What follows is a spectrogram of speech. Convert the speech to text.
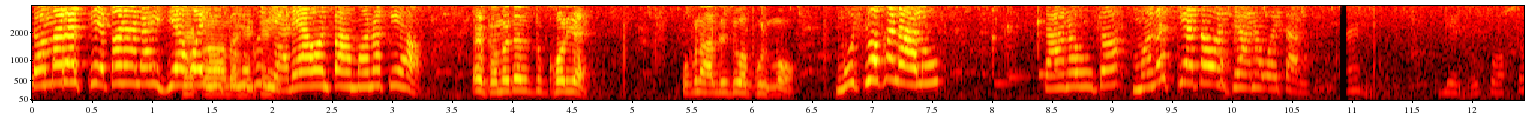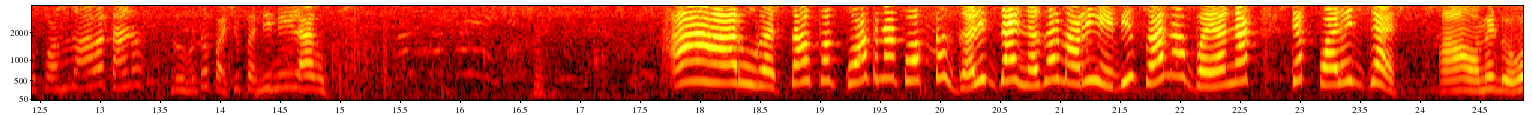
તમારા ઠેકાણા નહીં જ્યાં હોય મૂકી મૂકી. યાડે આવો ને પા મને કે હા એ ગમે તો તું ખોલી આય. કોકને આલ દીધું ફૂલમાં હું જ ચોકન આલું? તાને હું તો મને જ કહેતા હોય જાનો હોય તાન. તો કોમમાં આવે તાણે ડોહો તો કશું કદી નહીં લાવું આ હારું રસ્તા ઉપર કોક ના કોક તો ગળી જાય, નજર મારી એવી છે ભયાનક તે પડી જ જાય. હા, અમે ડોહો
